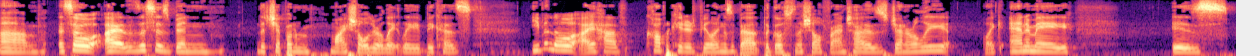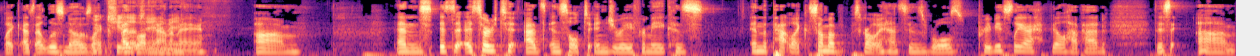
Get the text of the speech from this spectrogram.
Um, and so I, this has been the chip on my shoulder lately because even though I have complicated feelings about the Ghost in the Shell franchise generally, like anime is like as Liz knows, like I love anime. anime. Um, and it's it sort of to, adds insult to injury for me because in the past, like some of Scarlett Johansson's roles previously, I feel have had this um,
